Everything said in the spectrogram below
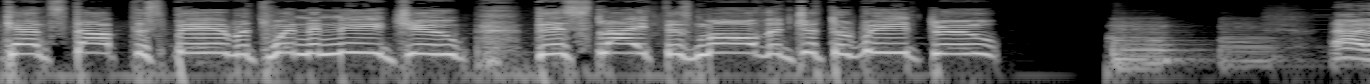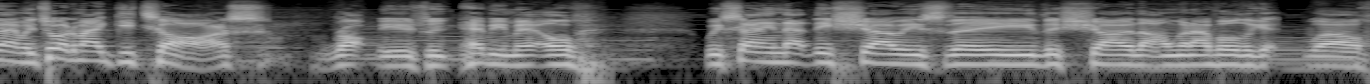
Can't stop the spirits when they need you. This life is more than just a read through. Now then, we're talking about guitars, rock music, heavy metal. We're saying that this show is the the show that I'm going to have all the get. Well,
